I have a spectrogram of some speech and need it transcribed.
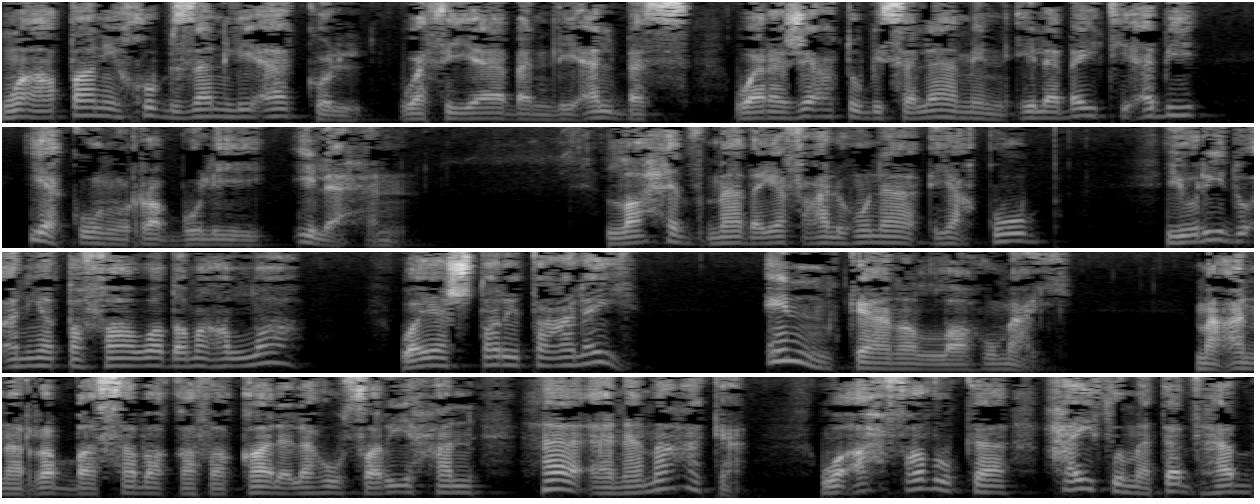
وأعطاني خبزا لآكل وثيابا لألبس ورجعت بسلام إلى بيت أبي يكون الرب لي الها. لاحظ ماذا يفعل هنا يعقوب؟ يريد أن يتفاوض مع الله ويشترط عليه. إن كان الله معي مع أن الرب سبق فقال له صريحا ها أنا معك. وأحفظك حيثما تذهب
